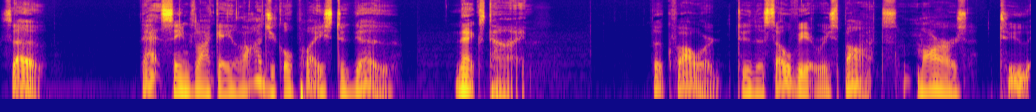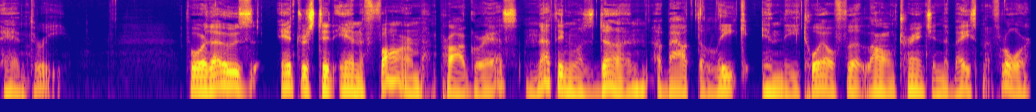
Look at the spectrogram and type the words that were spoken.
So, that seems like a logical place to go. Next time, look forward to the Soviet response, Mars 2 and 3. For those interested in farm progress, nothing was done about the leak in the 12 foot long trench in the basement floor.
